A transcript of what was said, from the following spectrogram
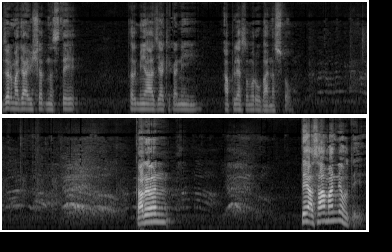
जर माझ्या आयुष्यात नसते तर मी आज या ठिकाणी आपल्यासमोर उभा नसतो. कारण ते असामान्य होते.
